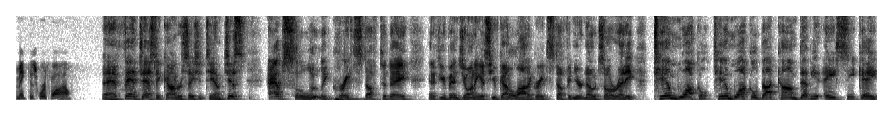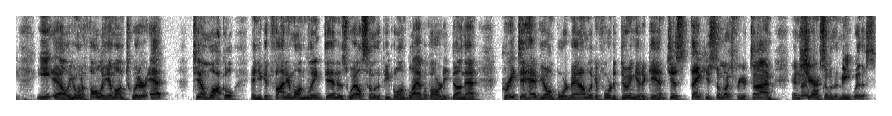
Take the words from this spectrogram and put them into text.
make this worthwhile. Uh, fantastic conversation, Tim. Just absolutely great stuff today. And if you've been joining us, you've got a lot of great stuff in your notes already. Tim Wackel, timwackel.com, W A C K E L. You want to follow him on Twitter at Tim Wackel, and you can find him on LinkedIn as well. Some of the people on Blab have already done that. Great to have you on board, man. I'm looking forward to doing it again. Just thank you so much for your time and Very sharing welcome. some of the meat with us.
